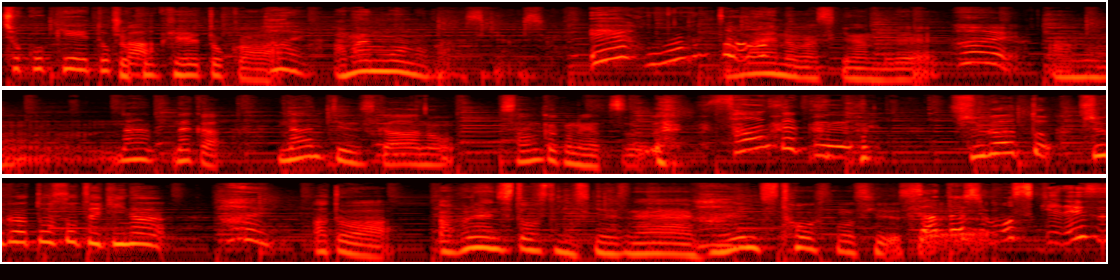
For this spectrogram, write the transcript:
チョコ系とか。チョコ系とか、はい、甘いものが好きなんですよ。えー、本当？甘いのが好きなので、はななんかなんていうんですかあの三角のやつ。三角？シュガートシュガートースト的な、はい、あとはあフレンチトーストも好きですね、はい、フレンチトーストも好きです。私も好きです。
